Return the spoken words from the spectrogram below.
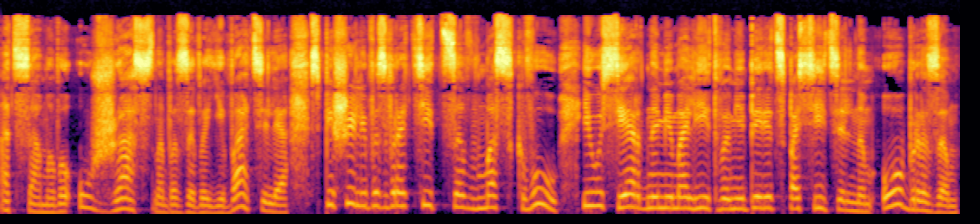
от самого ужасного завоевателя, спешили возвратиться в Москву и усердными молитвами перед спасительным образом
